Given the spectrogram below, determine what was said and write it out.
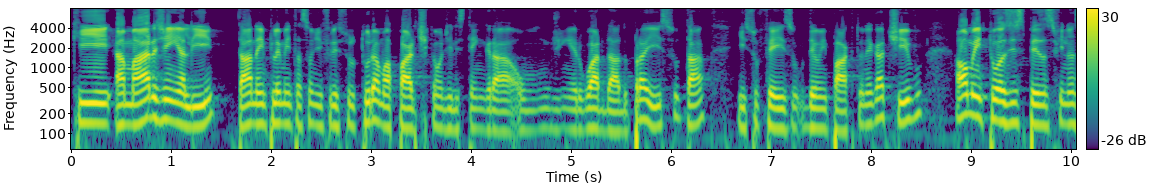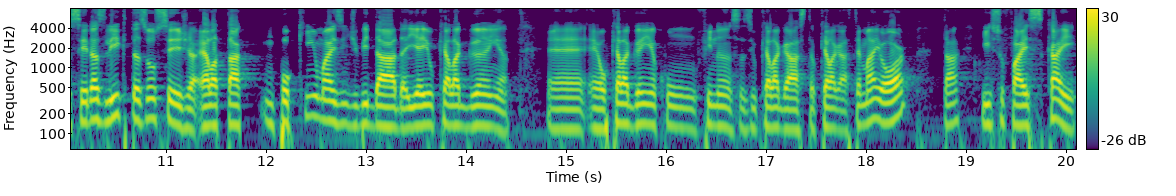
Que a margem ali Tá? Na implementação de infraestrutura é uma parte que é onde eles têm um dinheiro guardado para isso, tá? Isso fez deu um impacto negativo, aumentou as despesas financeiras líquidas, ou seja, ela está um pouquinho mais endividada e aí o que ela ganha é, é, o que ela ganha com finanças e o que ela gasta, o que ela gasta é maior, tá? Isso faz cair.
